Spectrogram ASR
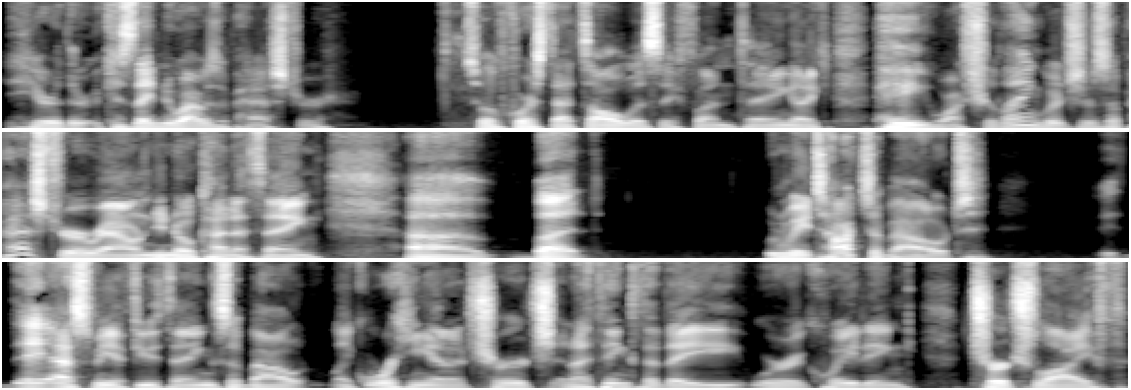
hear their because they knew I was a pastor. So of course that's always a fun thing, like, "Hey, watch your language. There's a pastor around," you know, kind of thing. Uh, but when we talked about, they asked me a few things about like working at a church, and I think that they were equating church life,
